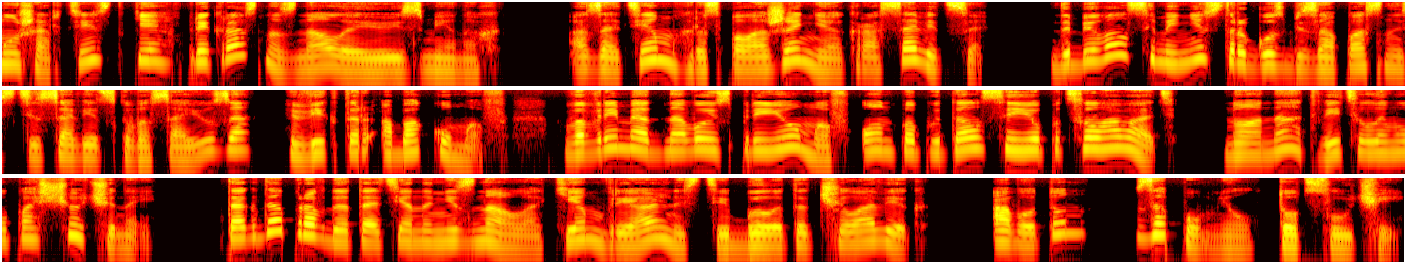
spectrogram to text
Муж артистки прекрасно знал о ее изменах, а затем расположение красавицы добивался министр госбезопасности Советского Союза Виктор Абакумов. Во время одного из приемов он попытался ее поцеловать, но она ответила ему пощечиной. Тогда, правда, Татьяна не знала, кем в реальности был этот человек, а вот он запомнил тот случай.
